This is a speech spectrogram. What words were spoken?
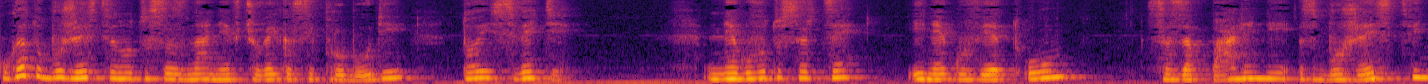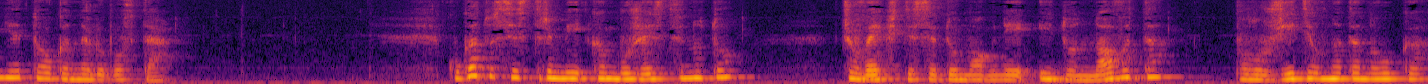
Когато Божественото съзнание в човека се пробуди, той свети. Неговото сърце и неговият ум са запалени с Божественият огън на любовта. Когато се стреми към Божественото, човек ще се домогне и до новата, положителната наука,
